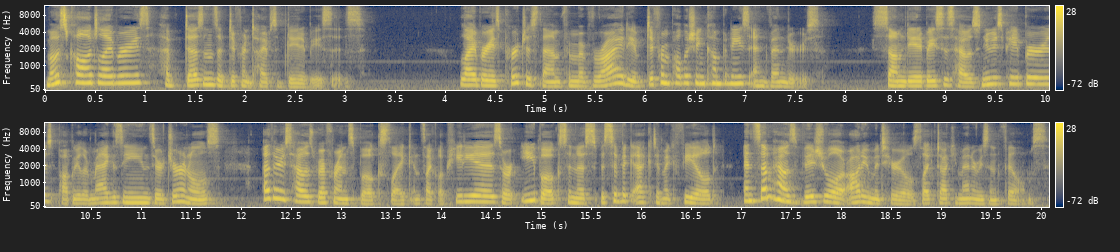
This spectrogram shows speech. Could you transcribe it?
Most college libraries have dozens of different types of databases. Libraries purchase them from a variety of different publishing companies and vendors. Some databases house newspapers, popular magazines, or journals. Others house reference books like encyclopedias or ebooks in a specific academic field, and some house visual or audio materials like documentaries and films.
